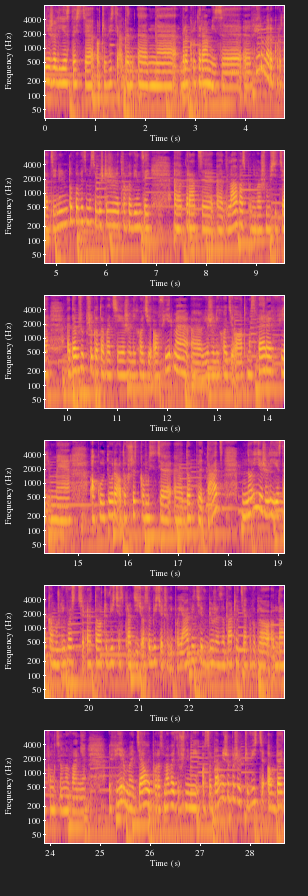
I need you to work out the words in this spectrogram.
jeżeli jesteście oczywiście rekruterami z firmy rekrutacyjnej, no to powiedzmy sobie szczerze, że trochę więcej pracy dla Was, ponieważ musicie dobrze przygotować się, jeżeli chodzi o firmę, jeżeli chodzi o atmosferę w firmie, o kulturę, o to wszystko musicie dopytać. No i jeżeli jest taka możliwość, e, to oczywiście sprawdzić osobiście, czyli pojawić się w biurze, zobaczyć, jak wygląda funkcjonowanie firmy, działu, porozmawiać z różnymi osobami, żeby rzeczywiście oddać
